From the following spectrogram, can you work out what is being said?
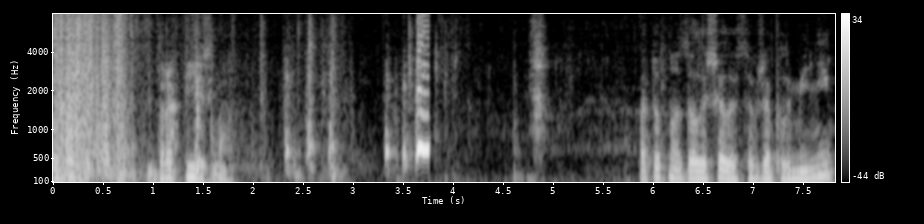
дуже драпіжна. А тут у нас залишилися вже племінні.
